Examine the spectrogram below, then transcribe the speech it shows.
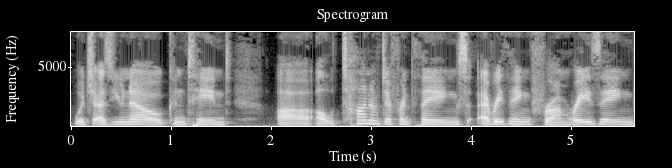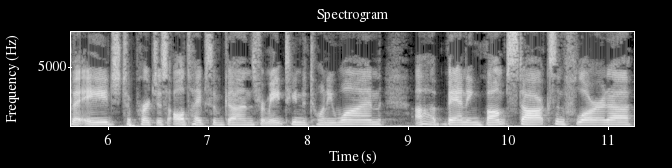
which, as you know, contained uh, a ton of different things, everything from raising the age to purchase all types of guns from 18 to 21, uh, banning bump stocks in Florida,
